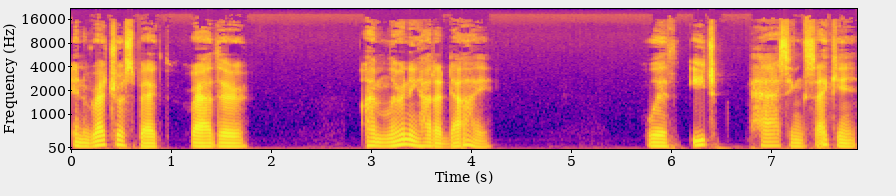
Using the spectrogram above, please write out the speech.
in retrospect, rather, I'm learning how to die. With each passing second,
